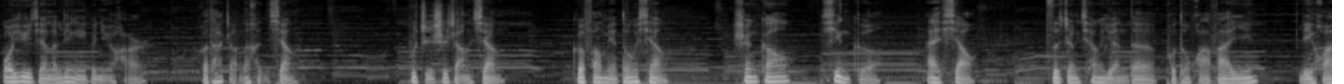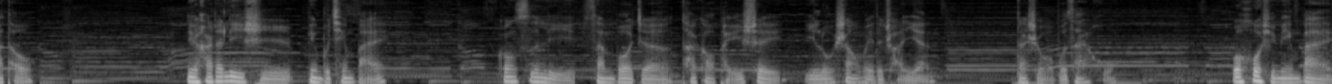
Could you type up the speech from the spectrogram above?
我遇见了另一个女孩，和她长得很像，不只是长相，各方面都像：身高、性格、爱笑、字正腔圆的普通话发音、梨花头。女孩的历史并不清白。公司里散播着他靠陪睡一路上位的传言，但是我不在乎。我或许明白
